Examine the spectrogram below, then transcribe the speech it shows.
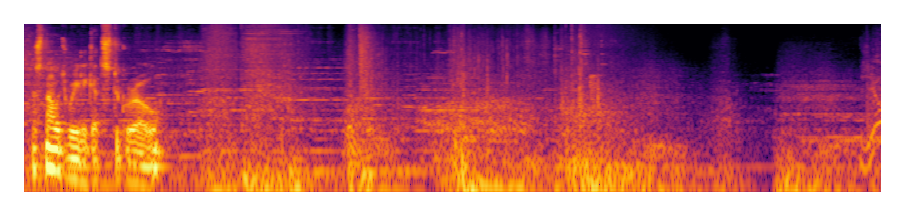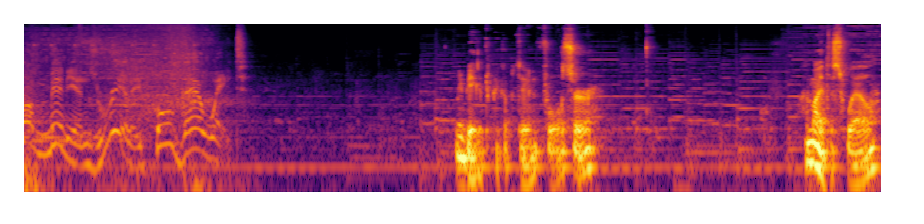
Because now it really gets to grow. Your minions really pulled their weight. Maybe I could pick up the Enforcer. I might as well.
